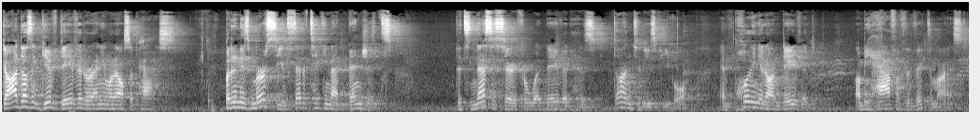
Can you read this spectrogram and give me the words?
God doesn't give David or anyone else a pass. But in his mercy, instead of taking that vengeance that's necessary for what David has done to these people and putting it on David on behalf of the victimized,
